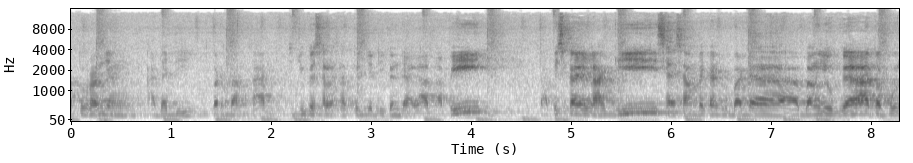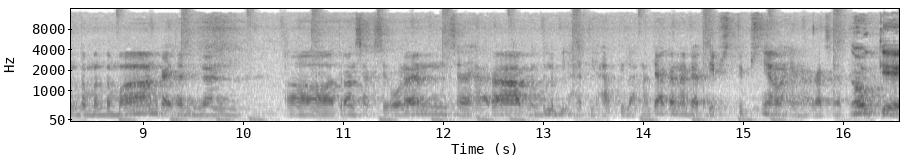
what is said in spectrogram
aturan yang ada di perbankan. Itu juga salah satu jadi kendala. Tapi tapi sekali lagi saya sampaikan kepada Bang Yoga ataupun teman-teman kaitan dengan eh, transaksi online saya harap nanti lebih hati-hati lah. Nanti akan ada tips-tipsnya lah yang akan saya Oke,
